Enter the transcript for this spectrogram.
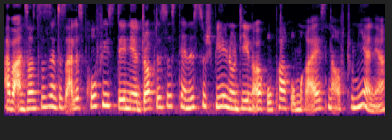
Aber ansonsten sind das alles Profis, denen ihr Job ist es, Tennis zu spielen und die in Europa rumreisen auf Turnieren, ja.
